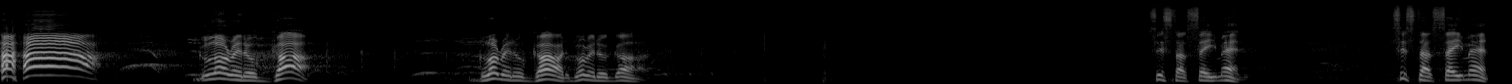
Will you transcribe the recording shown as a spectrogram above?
Glory to God. Glory to God. Glory to God. Sisters, say amen. Sisters, say amen.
